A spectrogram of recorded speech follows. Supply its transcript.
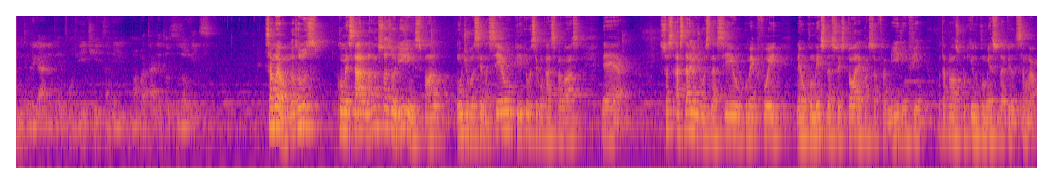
muito obrigado pelo convite e também uma boa tarde a todos os ouvintes. Samuel, nós vamos começar lá nas suas origens, falar onde você nasceu. Queria que você contasse para nós é, a cidade onde você nasceu, como é que foi né, o começo da sua história com a sua família, enfim. Conta para nós um pouquinho do começo da vida de Samuel.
